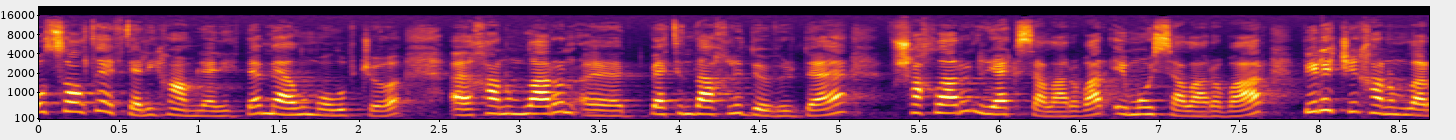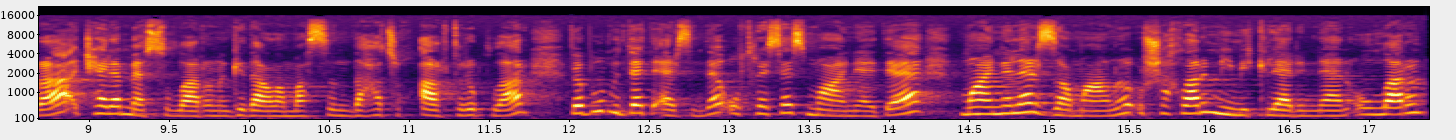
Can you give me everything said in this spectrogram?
36 həftəlik hamiləlikdə məlum olub ki, e, xanımların e, bətndaxili dövrdə uşaqların reaksiyaları var, emosiyaları var. Belə ki, xanımlara kələ məhsullarının qidalanmasını daha çox artırıblar və bu müddət ərzində ultrasəs müayinədə müayinələr zamanı uşaqların mimiklərindən, onların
